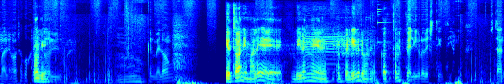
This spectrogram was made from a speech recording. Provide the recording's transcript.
Vale, vamos a coger todo el... El melón. Y estos animales viven en, en peligro, ¿eh? En Constante. peligro de extinción. Están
